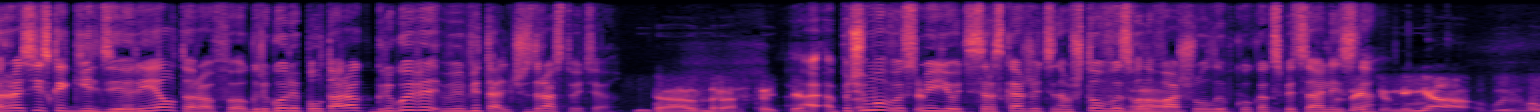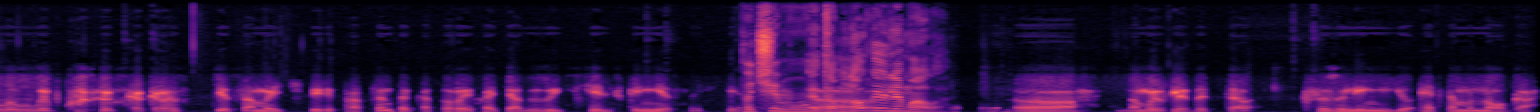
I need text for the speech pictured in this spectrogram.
Российской гильдии риэлторов Григорий Полторак. Григорий Ви- Витальевич, здравствуйте. Да, здравствуйте. А почему вы Здравствуйте. смеетесь? Расскажите нам, что вызвало А, вашу улыбку как Вы специалиста? знаете, у меня вызвало улыбку как раз те самые 4%, которые хотят жить в сельской местности. Почему? Это А, много или мало? Э, На мой взгляд, это, к сожалению, это много.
